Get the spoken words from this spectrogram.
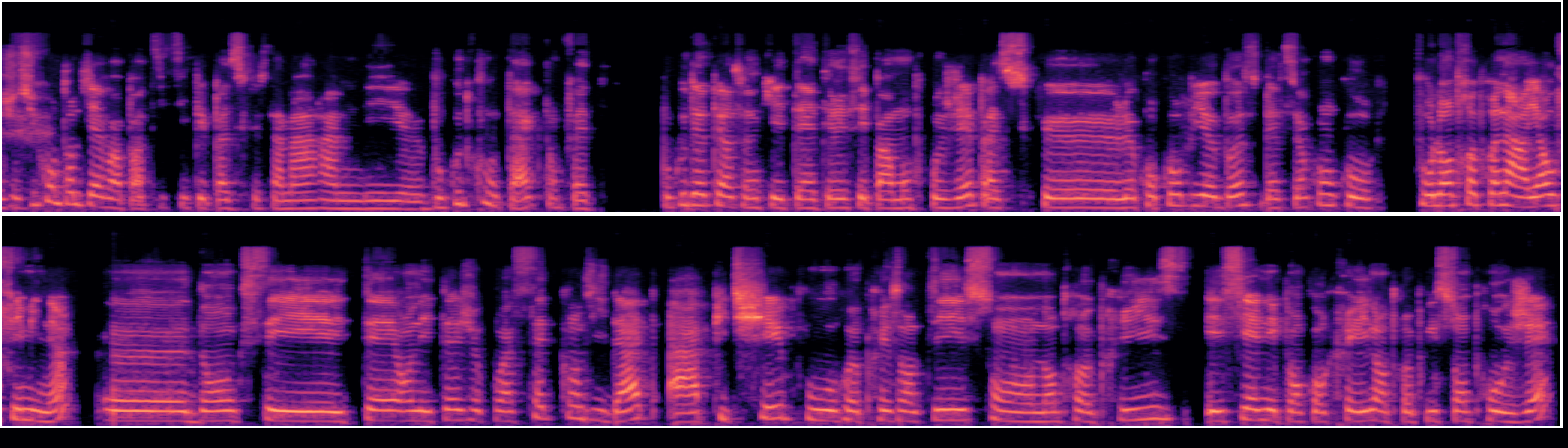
Je suis contente d'y avoir participé parce que ça m'a ramené beaucoup de contacts, en fait. Beaucoup de personnes qui étaient intéressées par mon projet parce que le concours BioBoss, ben, c'est un concours pour l'entrepreneuriat au féminin. Donc, c'était, on était, je crois, sept candidates à pitcher pour représenter son entreprise et si elle n'est pas encore créée, l'entreprise, son projet.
